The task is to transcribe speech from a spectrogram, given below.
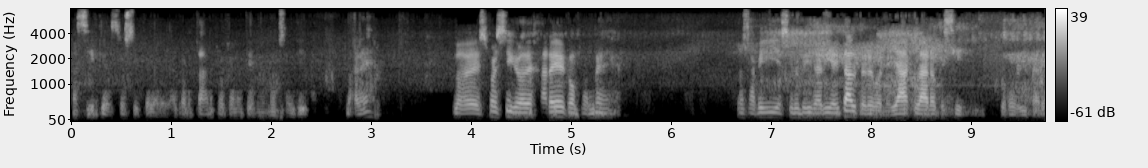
Así que eso sí que lo voy a cortar porque no tiene ningún sentido. ¿vale? Lo de después sí que lo dejaré conforme lo sabía si lo editaría y tal, pero bueno, ya claro que sí, lo editaré.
